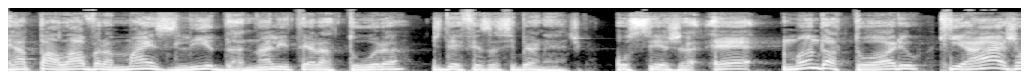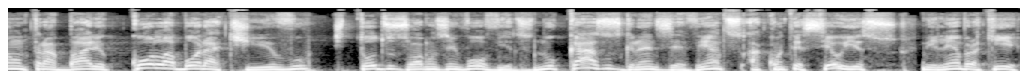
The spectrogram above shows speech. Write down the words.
é a palavra mais lida na literatura de defesa cibernética. Ou seja, é mandatório que haja um trabalho colaborativo de todos os órgãos envolvidos. No caso dos grandes eventos, aconteceu isso. Me lembro aqui:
